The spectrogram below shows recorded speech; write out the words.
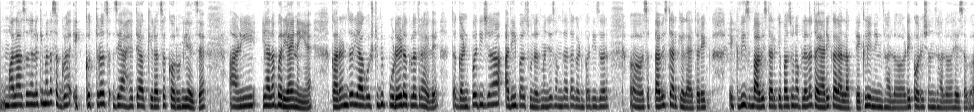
मला असं झालं की मला सगळं एकत्रच जे आहे ते अकिराचं करून घ्यायचं आहे आणि याला पर्याय नाही आहे कारण जर या गोष्टी मी पुढे ढकलत राहिले तर गणपतीच्या आधीपासूनच म्हणजे समजा आता गणपती जर सत्तावीस तारखेला आहे तर एक एकवीस बावीस तारखेपासून आपल्याला तयारी करायला लागते. क्लिनिंग झालं डेकोरेशन झालं हे सगळं.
